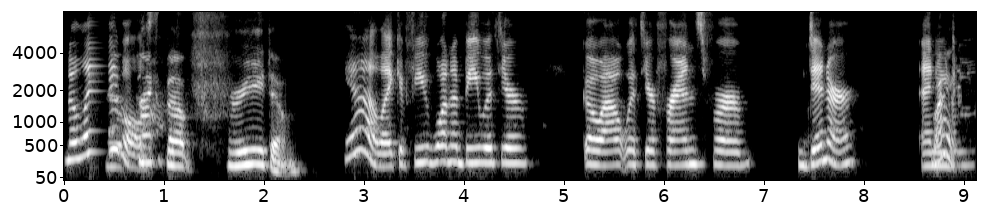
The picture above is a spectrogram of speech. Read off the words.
No labels. Talk about freedom. Yeah. Like if you want to be with your, go out with your friends for dinner and Right. you don't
